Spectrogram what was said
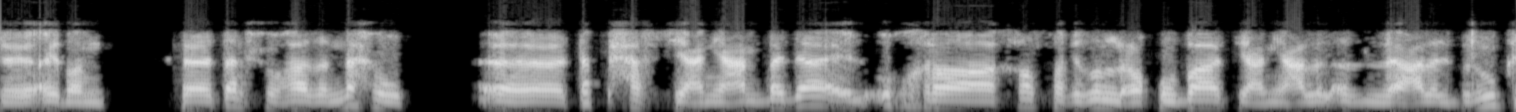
أيضا تنحو هذا النحو تبحث يعني عن بدائل أخرى خاصة في ظل العقوبات يعني على على البنوك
